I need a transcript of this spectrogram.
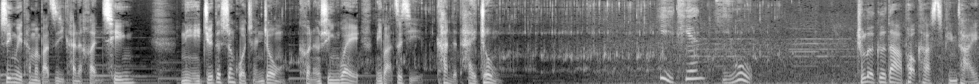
是因为他们把自己看得很轻。你觉得生活沉重，可能是因为你把自己看得太重。一天一物，除了各大 Podcast 平台，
